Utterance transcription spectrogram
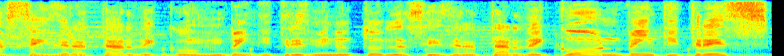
Las 6 de la tarde con 23 minutos, las 6 de la tarde con 23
